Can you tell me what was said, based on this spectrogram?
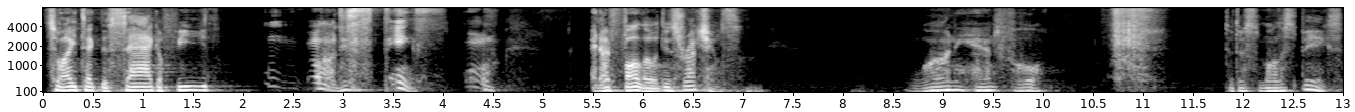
So I take the sack of feed. Mm, oh, this stinks. Mm. And I follow the instructions. one handful to the smallest pigs.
